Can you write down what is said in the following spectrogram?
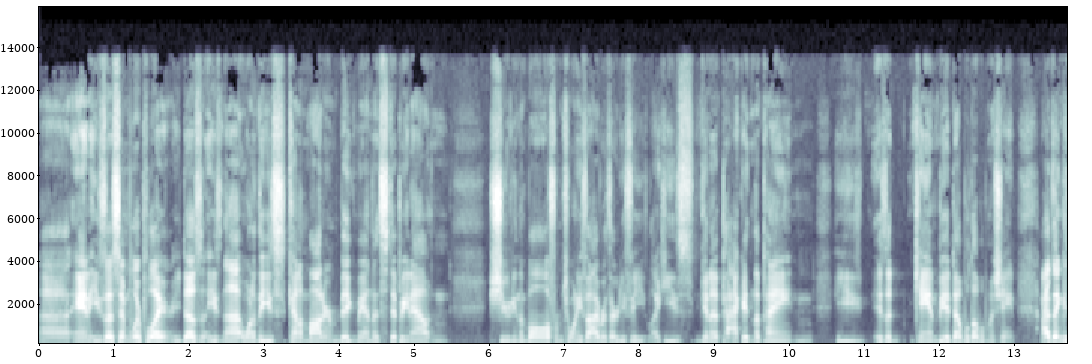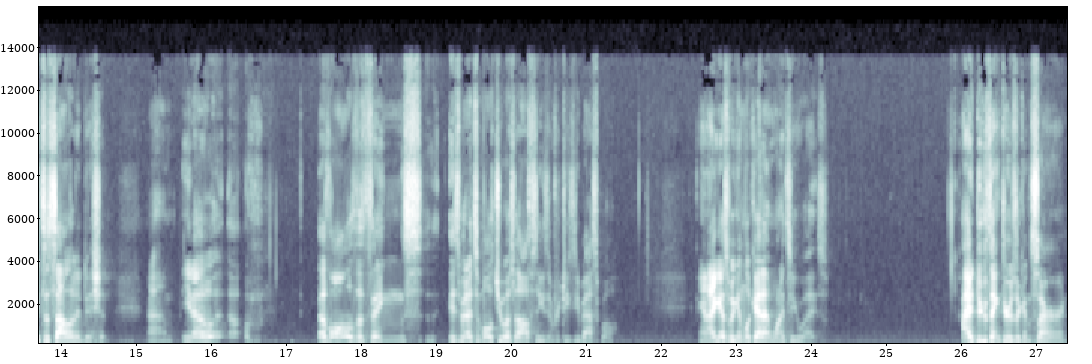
uh, and he's a similar player. He doesn't. He's not one of these kind of modern big men that's stepping out and shooting the ball from 25 or 30 feet. Like he's gonna pack it in the paint, and he is a can be a double double machine. I think it's a solid addition. Um, you know, uh, of all the things, it's been a tumultuous offseason for TC basketball, and I guess we can look at it one of two ways. I do think there's a concern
